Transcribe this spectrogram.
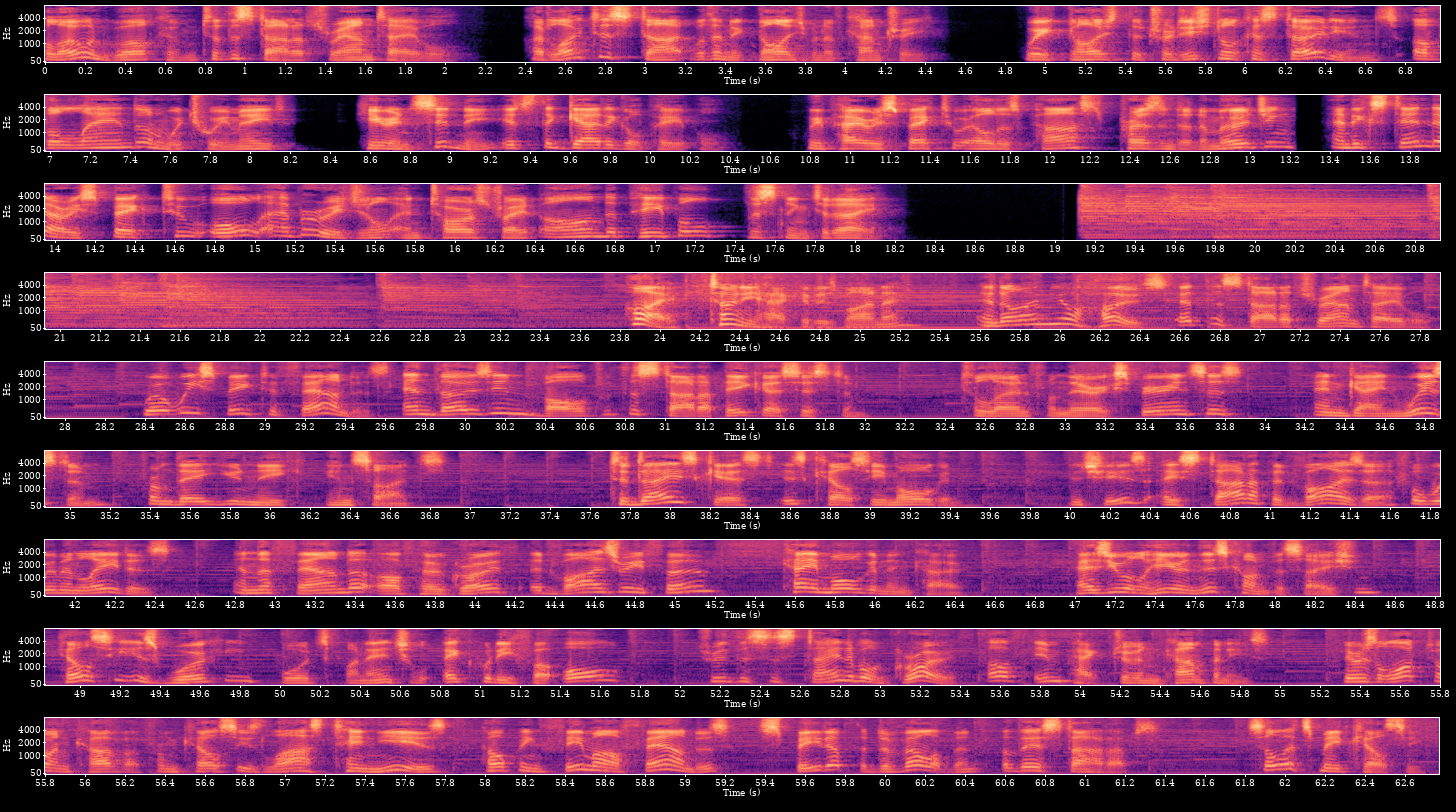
Hello and welcome to the Startups Roundtable. I'd like to start with an acknowledgement of country. We acknowledge the traditional custodians of the land on which we meet. Here in Sydney, it's the Gadigal people. We pay respect to elders past, present, and emerging, and extend our respect to all Aboriginal and Torres Strait Islander people listening today. Hi, Tony Hackett is my name, and I'm your host at the Startups Roundtable where we speak to founders and those involved with the startup ecosystem to learn from their experiences and gain wisdom from their unique insights. Today's guest is Kelsey Morgan, and she is a startup advisor for women leaders and the founder of her growth advisory firm, K Morgan & Co. As you will hear in this conversation, Kelsey is working towards financial equity for all through the sustainable growth of impact driven companies there is a lot to uncover from Kelsey's last 10 years helping female founders speed up the development of their startups. So let's meet Kelsey.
